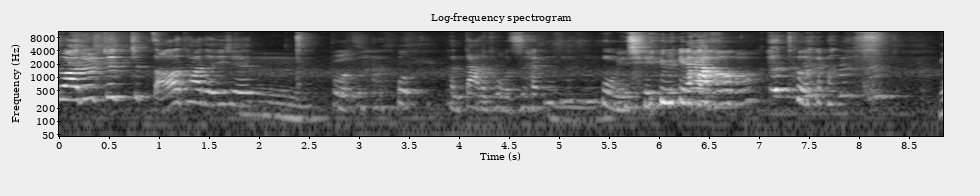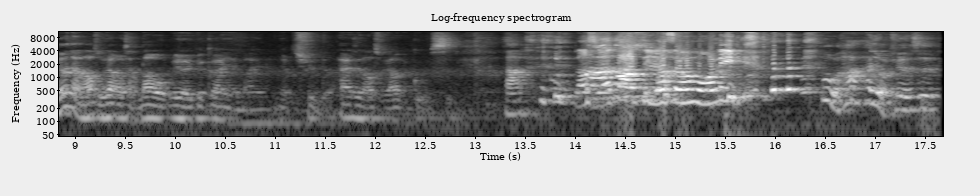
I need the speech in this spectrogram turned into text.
对啊，就就就找到他的一些嗯破绽，破很大的破绽，莫名其妙。对啊。你要讲老鼠药，我想到我有一个个案也蛮有趣的，它也是老鼠药的故事。啊，老鼠药到底有什么魔力？不，他他有趣的是，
